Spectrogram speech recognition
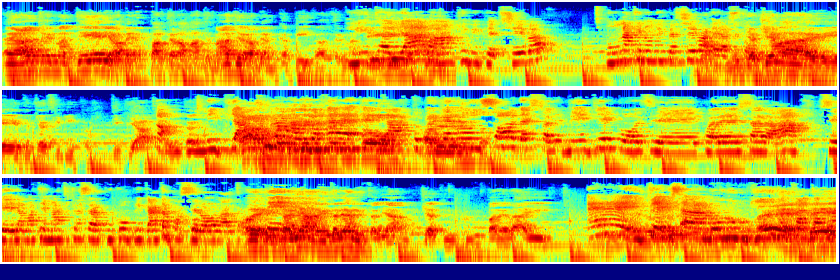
E altre materie, vabbè, a parte la matematica l'abbiamo capito, altre materie. L'italiano eh. anche mi piaceva. Una che non mi piaceva era mi storia. piaceva eh, perché è finito, ti piace No, mi piace, ah, tu perché sei riferito eh, esatto, perché non so adesso alle medie cose, quale sarà, se la matematica sarà più complicata passerò un'altra Vabbè, materia. italiano, italiano, italiano, certo, imparerai. Eh, i temi saranno lunghi, Eh, beh,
